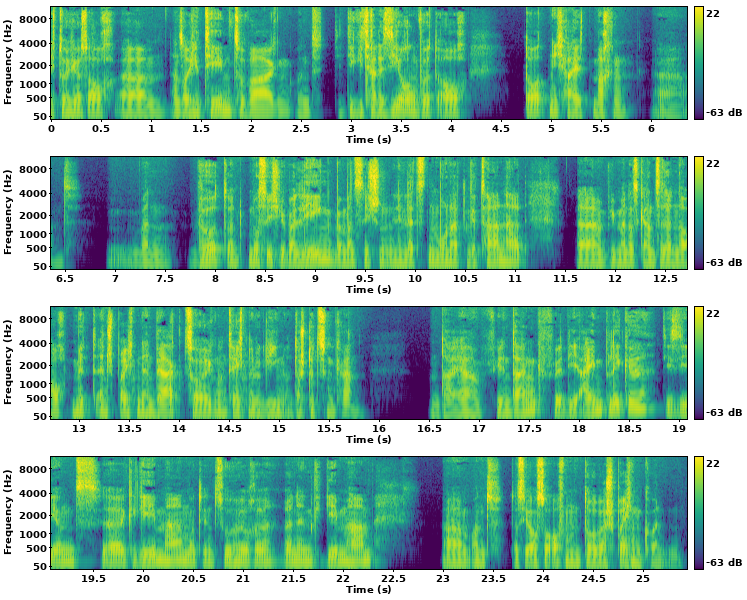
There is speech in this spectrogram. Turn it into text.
sich durchaus auch ähm, an solche Themen zu wagen. Und die Digitalisierung wird auch dort nicht halt machen. Äh, und man wird und muss sich überlegen, wenn man es nicht schon in den letzten Monaten getan hat, äh, wie man das Ganze dann auch mit entsprechenden Werkzeugen und Technologien unterstützen kann. Und daher vielen Dank für die Einblicke, die Sie uns äh, gegeben haben und den Zuhörerinnen gegeben haben ähm, und dass Sie auch so offen darüber sprechen konnten.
